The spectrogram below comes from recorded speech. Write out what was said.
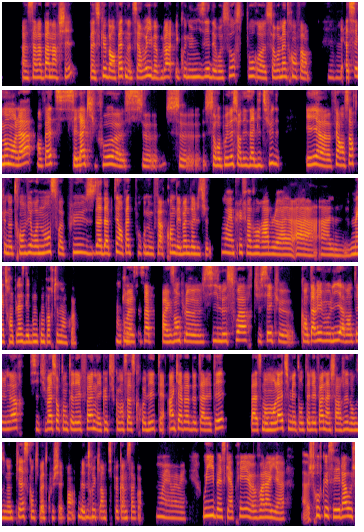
ça va pas marcher parce que bah en fait notre cerveau il va vouloir économiser des ressources pour se remettre en forme. Mmh et à ces moments-là, en fait, c'est là qu'il faut euh, se, se, se, reposer sur des habitudes et euh, faire en sorte que notre environnement soit plus adapté en fait pour nous faire prendre des bonnes habitudes. Ouais, plus favorable à, à, à mettre en place des bons comportements, quoi. Ouais, c'est ça. Par exemple, euh, si le soir, tu sais que quand tu arrives au lit à 21h, si tu vas sur ton téléphone et que tu commences à scroller, tu es incapable de t'arrêter, bah, à ce moment-là, tu mets ton téléphone à charger dans une autre pièce quand tu vas te coucher. Enfin, des mmh. trucs un petit peu comme ça, quoi. Ouais, ouais, ouais. Oui, parce qu'après, euh, voilà, il y a. Euh, je trouve que c'est là où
